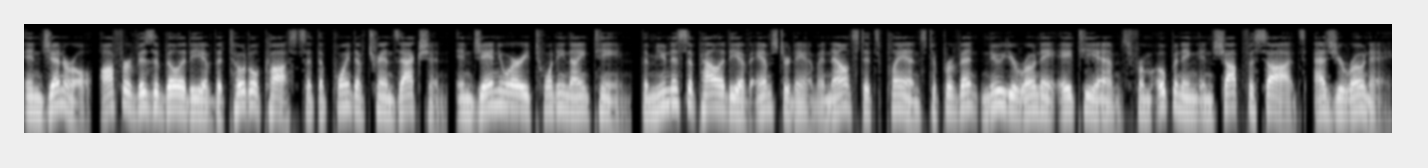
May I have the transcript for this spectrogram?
in general, offer visibility of the total costs at the point of transaction. In January 2019, the municipality of Amsterdam announced its plans to prevent new Euronet ATMs from opening in shop facades, as Euronet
